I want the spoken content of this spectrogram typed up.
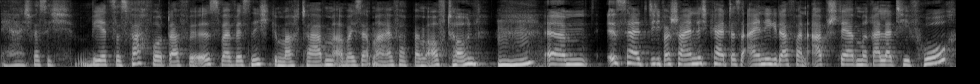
ja, ich weiß nicht, wie jetzt das Fachwort dafür ist, weil wir es nicht gemacht haben, aber ich sag mal einfach beim Auftauen, ähm, ist halt die Wahrscheinlichkeit, dass einige davon absterben, relativ hoch.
